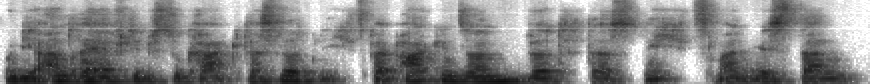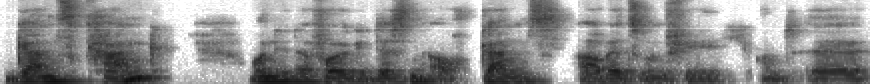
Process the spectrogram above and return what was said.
und die andere Hälfte bist du krank. Das wird nichts. Bei Parkinson wird das nichts. Man ist dann ganz krank und in der Folge dessen auch ganz arbeitsunfähig. Und äh,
